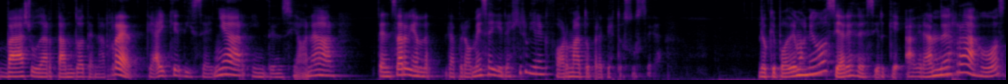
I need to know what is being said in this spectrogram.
va a ayudar tanto a tener red, que hay que diseñar, intencionar, pensar bien la, la promesa y elegir bien el formato para que esto suceda. Lo que podemos negociar es decir que a grandes rasgos,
